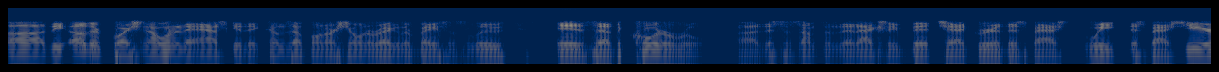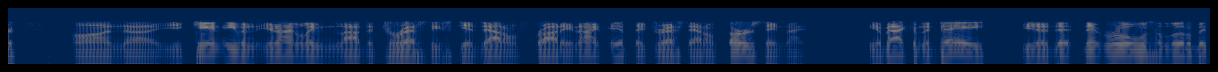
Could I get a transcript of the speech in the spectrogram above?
Uh, the other question I wanted to ask you that comes up on our show on a regular basis, Lou, is uh, the quarter rule. Uh, this is something that actually bit Chad Greer this past week, this past year. On uh, you can't even you're not even allowed to dress these kids out on Friday night if they dressed out on Thursday night. You know, back in the day, you know that that rule was a little bit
